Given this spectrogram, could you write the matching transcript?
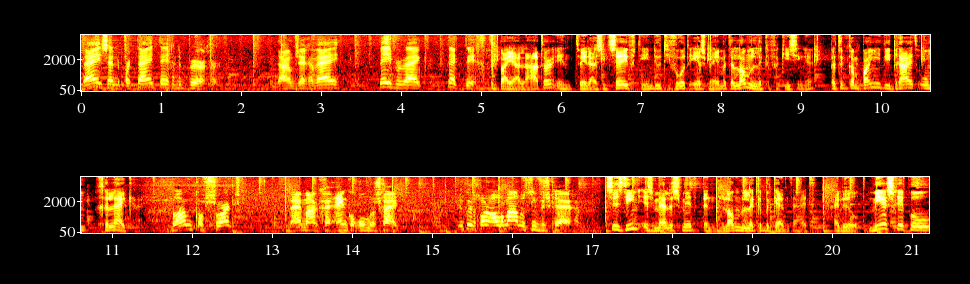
Wij zijn de partij tegen de burger. En daarom zeggen wij, Beverwijk, Een paar jaar later, in 2017, doet hij voor het eerst mee met de landelijke verkiezingen met een campagne die draait om gelijkheid. Blank of zwart, wij maken geen enkel onderscheid. U kunt gewoon allemaal de tyfus krijgen. Sindsdien is Melle Smit een landelijke bekendheid. Hij wil meer Schiphol,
